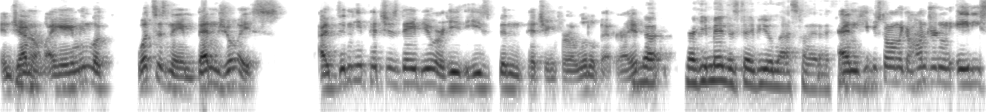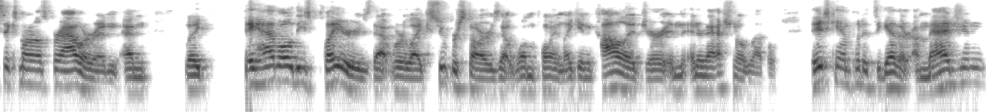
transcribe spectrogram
in general. Like I mean, look, what's his name? Ben Joyce I didn't he pitch his debut, or he he's been pitching for a little bit, right? No, no, he made his debut last night. I think, and he was throwing like 186 miles per hour, and and like they have all these players that were like superstars at one point, like in college or in the international level. They just can't put it together. Imagine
